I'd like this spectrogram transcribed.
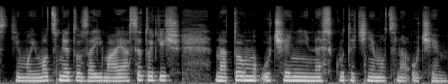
součástí mojí. Moc mě to zajímá. Já se totiž na tom učení neskutečně moc naučím.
